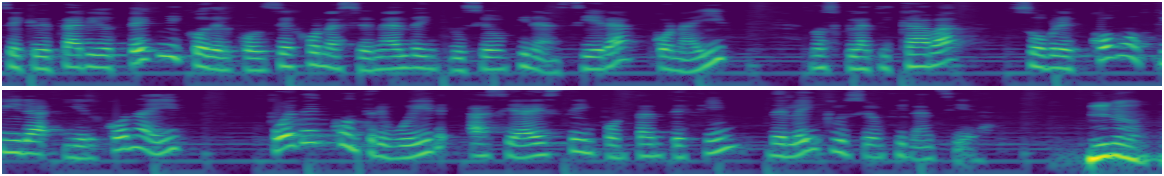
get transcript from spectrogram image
secretario técnico del Consejo Nacional de Inclusión Financiera, CONAIF, nos platicaba sobre cómo FIRA y el CONAIF pueden contribuir hacia este importante fin de la inclusión financiera. Mira,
